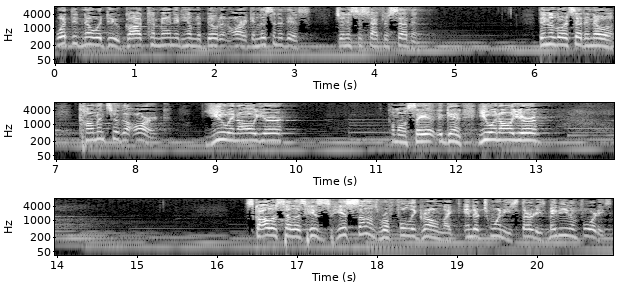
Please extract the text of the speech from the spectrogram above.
what did Noah do? God commanded him to build an ark. And listen to this. Genesis chapter 7. Then the Lord said to Noah, Come into the ark, you and all your Come on, say it again. You and all your Scholars tell us his, his sons were fully grown, like in their 20s, 30s, maybe even 40s.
